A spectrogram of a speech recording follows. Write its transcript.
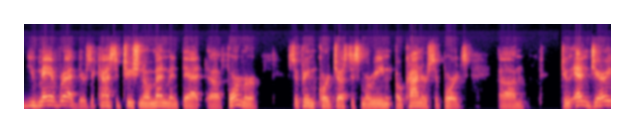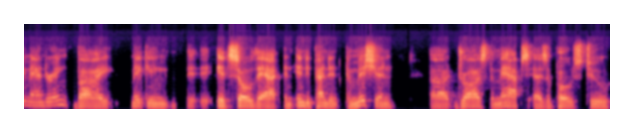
you may have read there's a constitutional amendment that uh, former Supreme Court Justice Maureen O'Connor supports um, to end gerrymandering by making it so that an independent commission uh, draws the maps as opposed to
